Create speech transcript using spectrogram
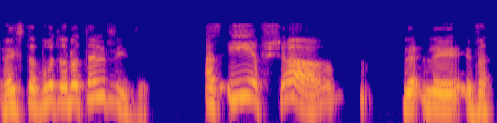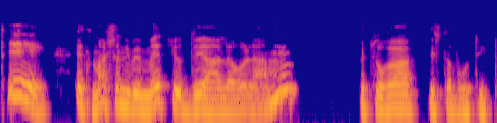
ההסתברות לא נותנת לי את זה. אז אי אפשר לבטא את מה שאני באמת יודע על העולם בצורה הסתברותית.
